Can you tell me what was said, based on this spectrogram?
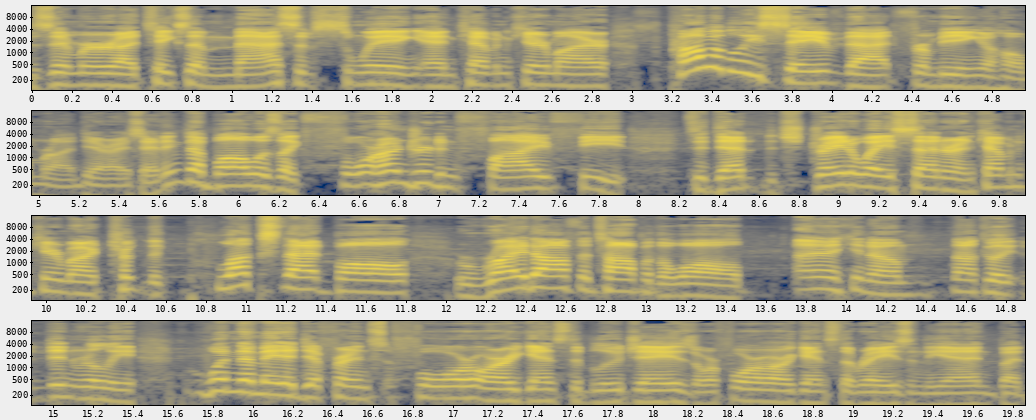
Zimmer uh, takes a massive swing, and Kevin Kiermaier probably saved that from being a home run. Dare I say? I think that ball was like 405 feet to dead straightaway center, and Kevin Kiermaier took the plucks that ball right off the top of the wall eh, you know, not really, didn't really, wouldn't have made a difference for or against the Blue Jays or for or against the Rays in the end. But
